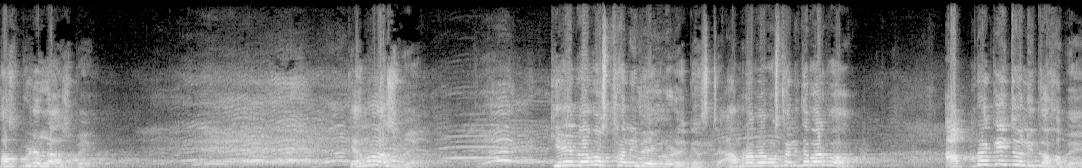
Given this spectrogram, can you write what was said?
হসপিটালে আসবে? কেন আসবে? কে ব্যবস্থা নিবে এগুলোর এগেনস্টে আমরা ব্যবস্থা নিতে পারব? আপনাকেই তো নিতে হবে।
